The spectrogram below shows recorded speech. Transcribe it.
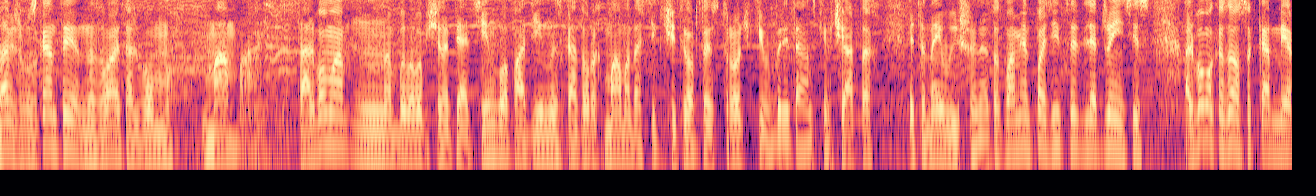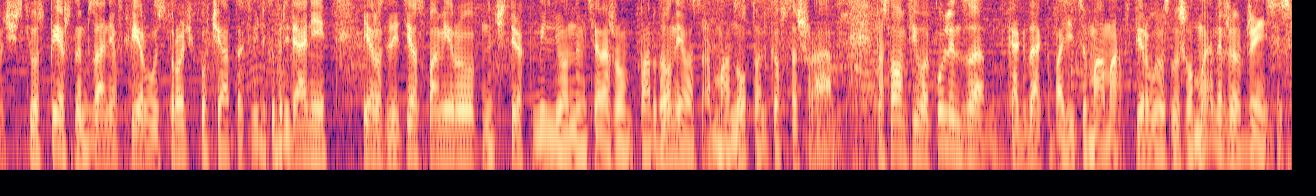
Сами же музыканты называют альбом «Мама». С альбома было выпущено пять синглов, один из которых «Мама» достиг четвертой строчки в британских чартах. Это наивысшая на тот момент позиция для Genesis. Альбом оказался коммерчески успешным, заняв первую строчку в чартах Великобритании и разлетелся по миру на 4-миллионным тиражом. Пардон, я вас обманул, только в США. По словам Фила Коллинза, когда композицию «Мама» впервые услышал менеджер Genesis,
